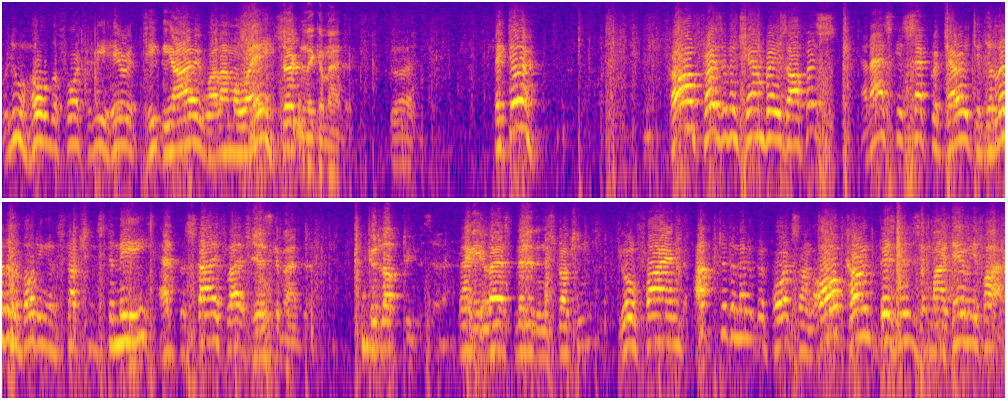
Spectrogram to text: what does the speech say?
will you hold the fort for me here at GBI while I'm away? Certainly, Commander. Good. Victor, call President Chambray's office and ask his secretary to deliver the voting instructions to me at the Sky Flash. Yes, Commander. Good luck to you, sir. Thank Any you. last-minute instructions? You'll find up-to-the-minute reports on all current business in my daily file.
